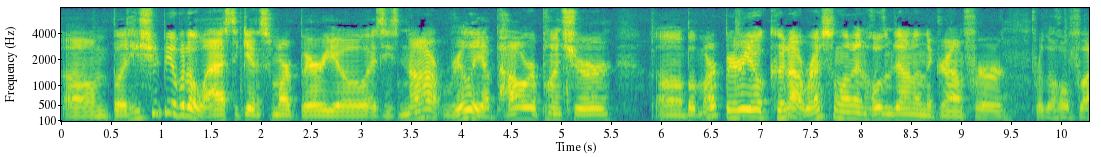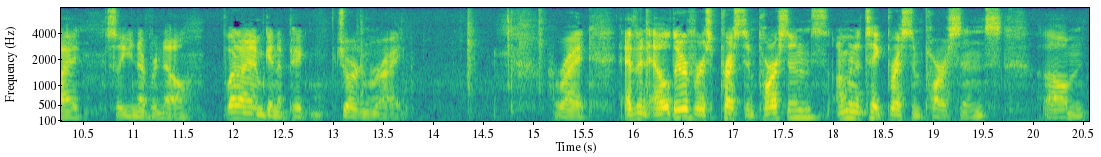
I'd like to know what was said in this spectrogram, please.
um, but he should be able to last against Marc Barriault as he's not really a power puncher. Uh, but Marc Barriault could out wrestle him and hold him down on the ground for, for the whole fight, so you never know. But I am going to pick Jordan Wright. Right. Evan Elder versus Preston Parsons. I'm going to take Preston Parsons. Um,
